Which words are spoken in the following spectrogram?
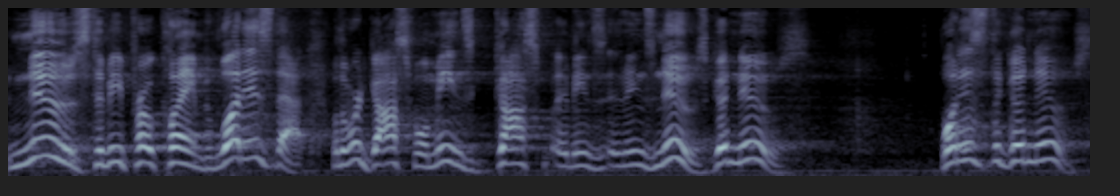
news to be proclaimed. What is that? Well, the word gospel means gospel, it means, it means news, good news. What is the good news?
